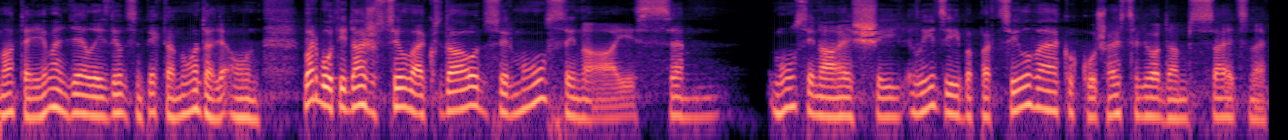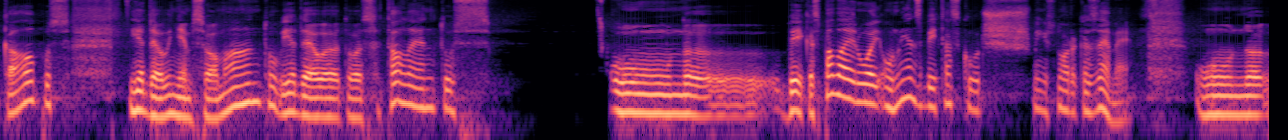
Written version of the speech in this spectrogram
Mateja evaņģēlijas 25. nodaļa, un varbūt ir dažus cilvēkus daudzus ir mulsinājis. Mulsināja šī līdzība par cilvēku, kurš aizceļodams aicināja kalpus, iedeva viņiem savu mantu, iedeva tos talantus, Un uh, bija kas pavairoja, un viens bija tas, kurš viņus noraka zemē. Un, uh,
